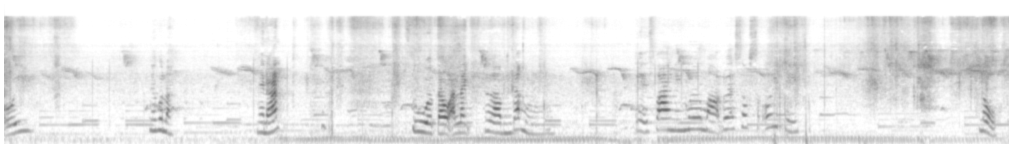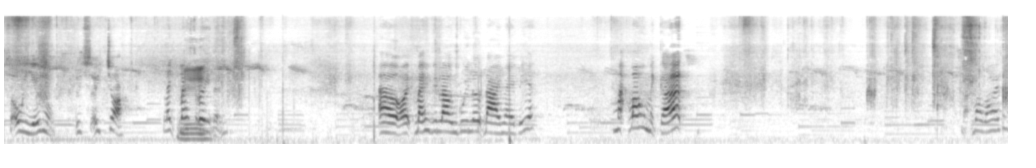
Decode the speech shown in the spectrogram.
អូយនេះកូនណានេះណាសួរទៅអាឡិចធ្វើមិនដឹងតែស្វាយនេះមើលមកដូចសុខស្អុយទេនោះស្អុយយើងនោះដូចស្អុយចោះឡិចបេះស្អុយទៅអើឲ្យបេះវាឡើង អង្គុយលើដៃណៃវាម៉ាក់បោះមិនកើត Bạn bỏ vào đây thôi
